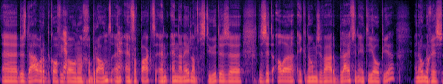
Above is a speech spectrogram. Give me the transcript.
Eh, dus daar worden de koffiebonen gebrand en, Ja. en verpakt en, en naar Nederland gestuurd. Dus, eh dus zit alle economische waarde blijft in Ethiopië. En ook nog eens,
